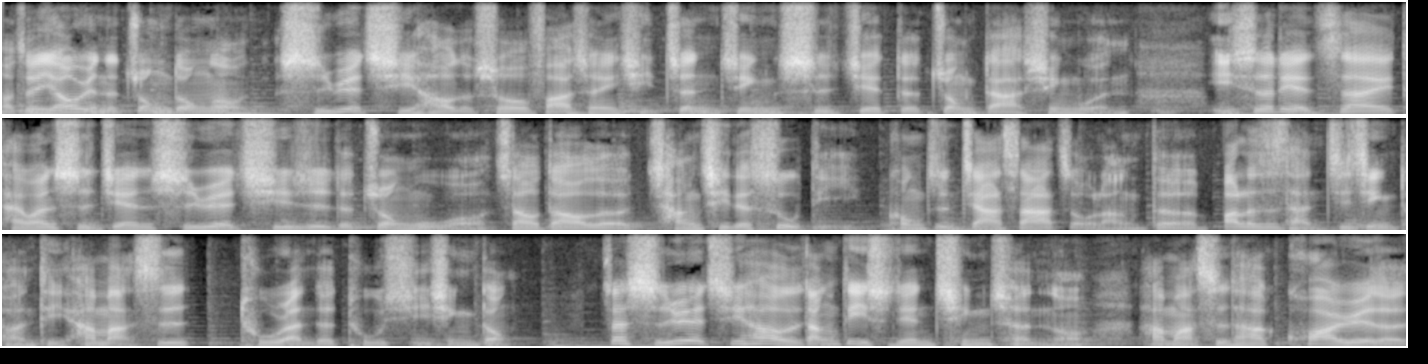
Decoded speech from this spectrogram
好，在遥远的中东哦，十月七号的时候发生一起震惊世界的重大新闻。以色列在台湾时间十月七日的中午哦，遭到了长期的宿敌控制加萨走廊的巴勒斯坦激进团体哈马斯突然的突袭行动。在十月七号的当地时间清晨哦，哈马斯他跨越了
